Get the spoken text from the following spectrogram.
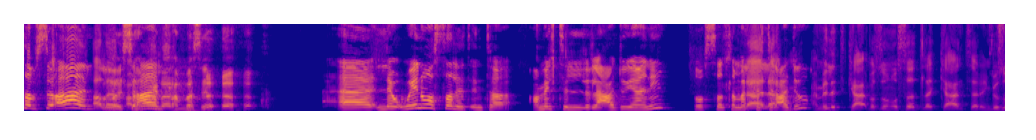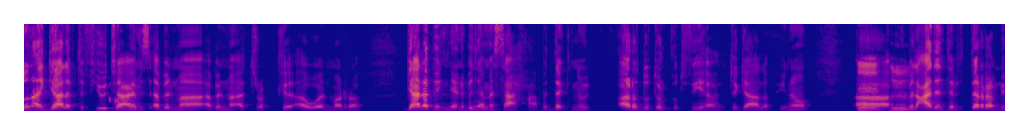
طب سؤال. الله. يسامحك. تحمست آه لو وين وصلت أنت؟ عملت العدو يعني؟ وصلت لا لمرحلة لا العدو؟ عملت كا... بظن وصلت ل cantering بظن أنا galloped few times قبل ما قبل ما أترك أول مرة. galloping لأنه بدها مساحة. بدك إنه أرض وتركض فيها ت gallop you know آه. بالعادة أنت بتتدرب ب-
